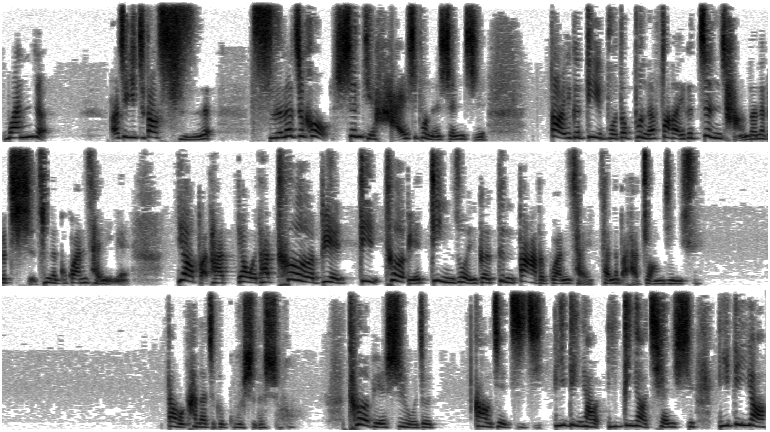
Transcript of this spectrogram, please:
弯着，而且一直到死，死了之后，身体还是不能伸直，到一个地步都不能放到一个正常的那个尺寸那个棺材里面，要把它要为他特别定特别定做一个更大的棺材，才能把它装进去。当我看到这个故事的时候，特别是我就。告诫自己，一定要一定要谦虚，一定要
